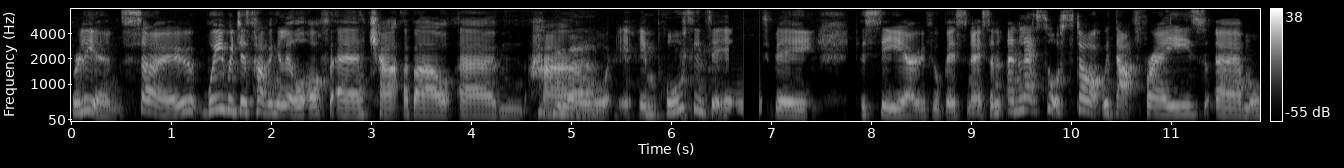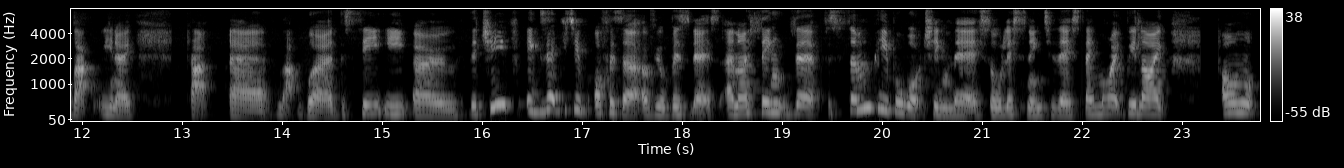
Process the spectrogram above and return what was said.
Brilliant. So we were just having a little off-air chat about um, how yeah. important it is to be the CEO of your business, and and let's sort of start with that phrase um, or that you know that uh, that word, the CEO, the Chief Executive Officer of your business. And I think that for some people watching this or listening to this, they might be like, "Oh,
